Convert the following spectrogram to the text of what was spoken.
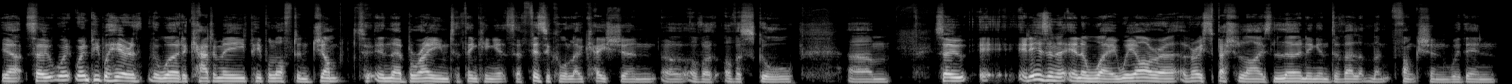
Yeah. So when, when people hear the word academy, people often jump to, in their brain to thinking it's a physical location of, of a of a school. Um, so it, it is in a, in a way we are a, a very specialized learning and development function within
